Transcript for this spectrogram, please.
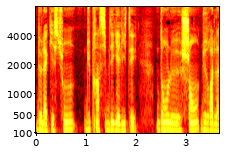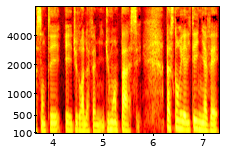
de la question du principe d'égalité dans le champ du droit de la santé et du droit de la famille, du moins pas assez. Parce qu'en réalité, il n'y avait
